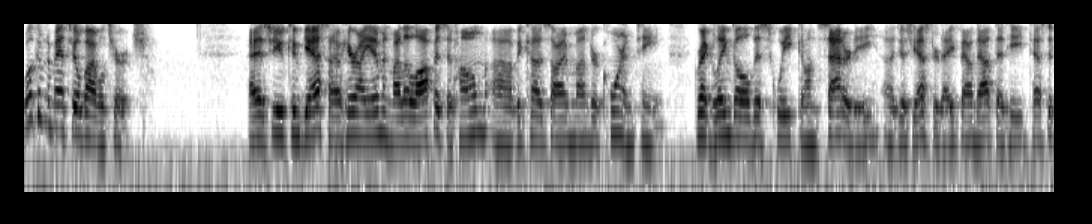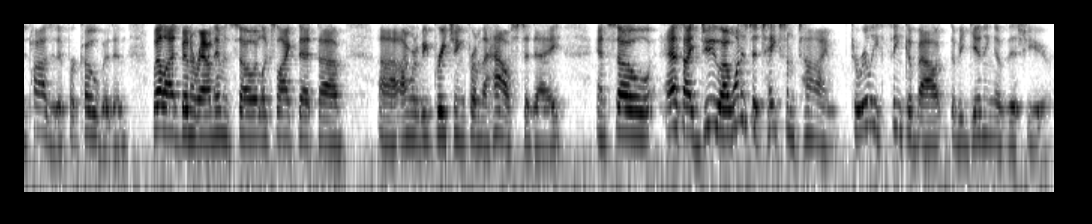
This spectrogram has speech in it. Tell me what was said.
Welcome to Mansfield Bible Church. As you can guess, I, here I am in my little office at home uh, because I'm under quarantine. Greg Lingle this week on Saturday, uh, just yesterday, found out that he tested positive for COVID. And well, I'd been around him, and so it looks like that uh, uh I'm going to be preaching from the house today. And so, as I do, I want us to take some time to really think about the beginning of this year.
